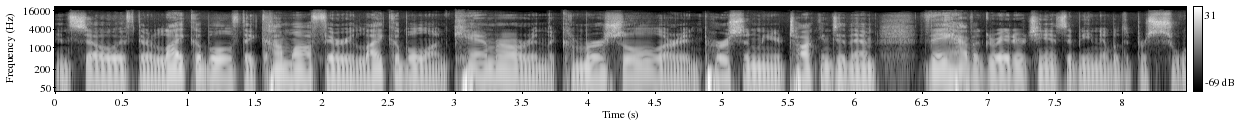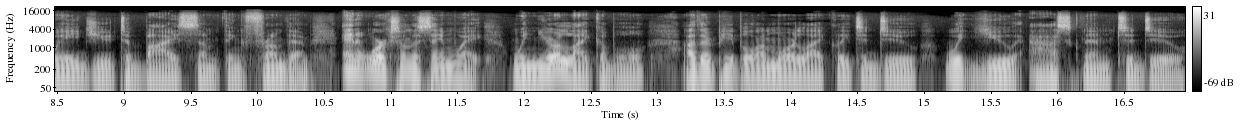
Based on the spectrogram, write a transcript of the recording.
And so, if they're likable, if they come off very likable on camera or in the commercial or in person when you're talking to them, they have a greater chance of being able to persuade you to buy something from them. And it works on the same way. When you're likable, other people are more likely to do what you ask them to do.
